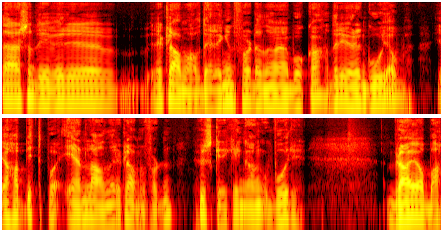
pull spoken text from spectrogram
det er som driver eh, reklameavdelingen for denne boka. Dere gjør en god jobb. Jeg har bitt på en eller annen reklame for den. Husker ikke engang hvor. Bra jobba.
